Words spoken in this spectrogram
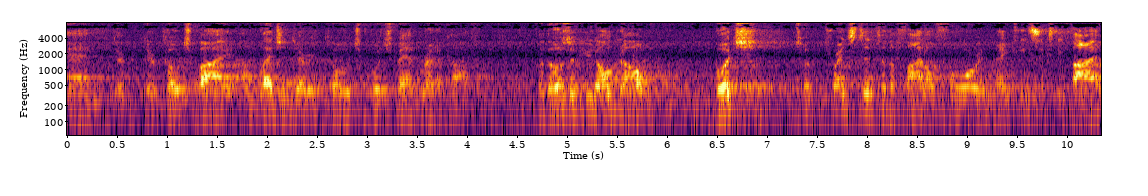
And they're, they're coached by a legendary coach, Butch Van Breda Kolff. For those of you who don't know, Butch took Princeton to the Final Four in 1965.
